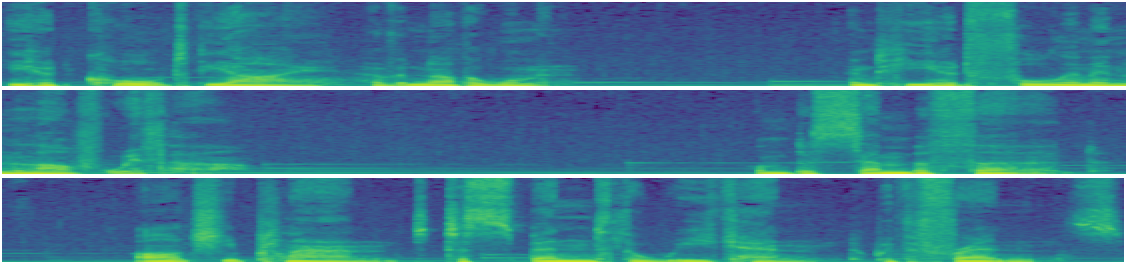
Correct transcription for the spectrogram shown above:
He had caught the eye of another woman, and he had fallen in love with her on December 3rd, Archie planned to spend the weekend with friends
